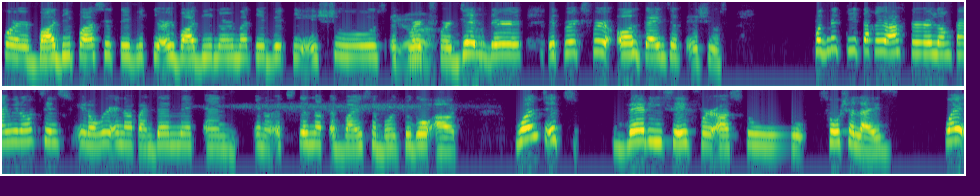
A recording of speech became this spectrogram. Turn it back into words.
for body positivity or body normativity issues. It yeah. works for gender. It works for all kinds of issues. Pag nagkita kayo after a long time, you know, since, you know, we're in a pandemic and, you know, it's still not advisable to go out, once it's very safe for us to socialize, why,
